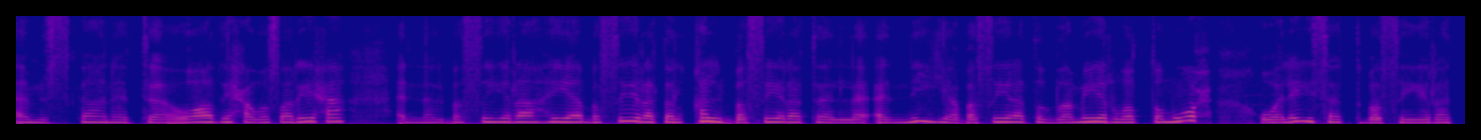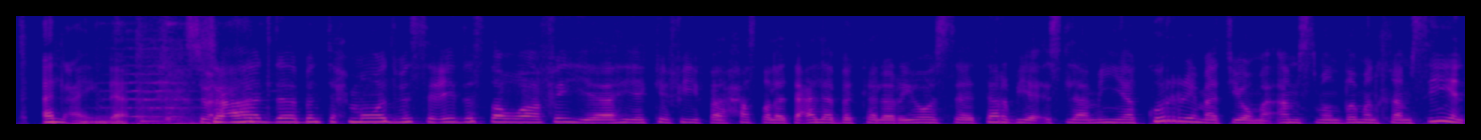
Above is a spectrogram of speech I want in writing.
أمس كانت واضحة وصريحة أن البصيرة هي بصيرة القلب بصيرة النية بصيرة الضمير والطموح وليست بصيرة العين. سعاد. بنت حمود بن سعيد الصوافية هي كفيفة حصلت على بكالوريوس تربية إسلامية كرمت يوم أمس من ضمن خمسين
